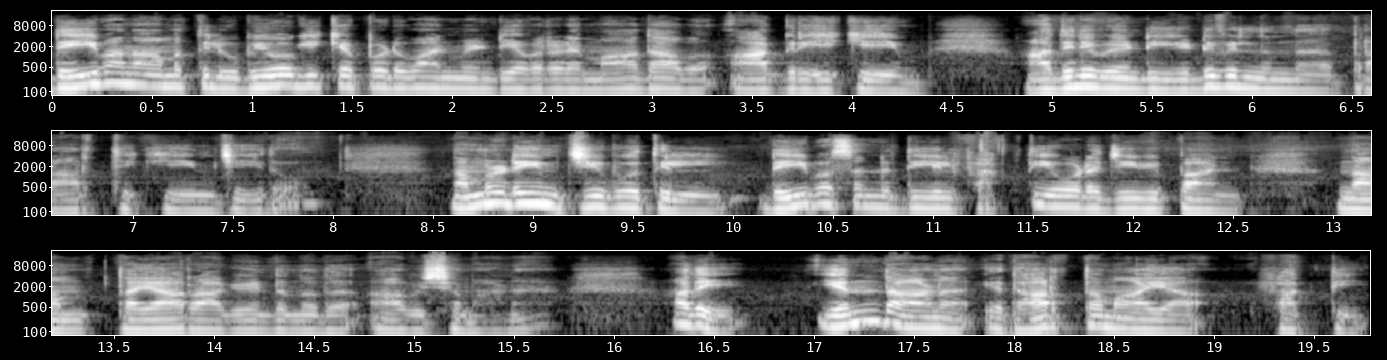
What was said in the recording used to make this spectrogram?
ദൈവനാമത്തിൽ ഉപയോഗിക്കപ്പെടുവാൻ വേണ്ടി അവരുടെ മാതാവ് ആഗ്രഹിക്കുകയും അതിനുവേണ്ടി ഇടിവിൽ നിന്ന് പ്രാർത്ഥിക്കുകയും ചെയ്തു. നമ്മളുടെയും ജീവിതത്തിൽ ദൈവസന്നിധിയിൽ ഭക്തിയോടെ ജീവിപ്പാൻ നാം തയ്യാറാകേണ്ടുന്നത് ആവശ്യമാണ്. അതെ എന്താണ് യഥാർത്ഥമായ ഭക്തി?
